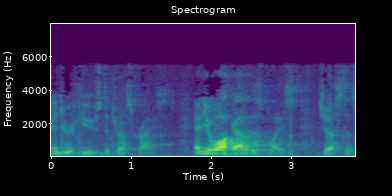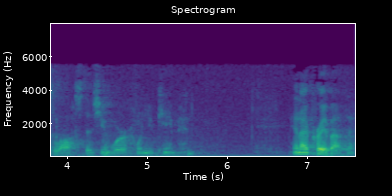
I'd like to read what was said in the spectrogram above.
And you refuse to trust Christ. And you walk out of this place just as lost as you were when you came in. And I pray about that.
